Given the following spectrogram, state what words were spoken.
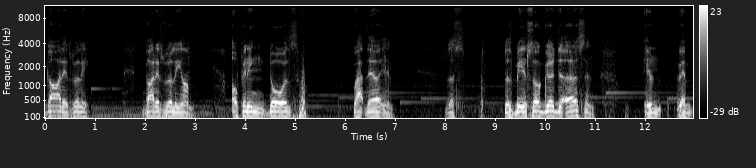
God is really, God is really um opening doors right there, and just just being so good to us and and and,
